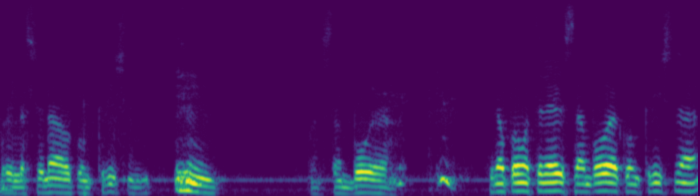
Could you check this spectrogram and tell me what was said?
relacionado con Krishna, con Samboga. Si no podemos tener el Samboga con Krishna,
